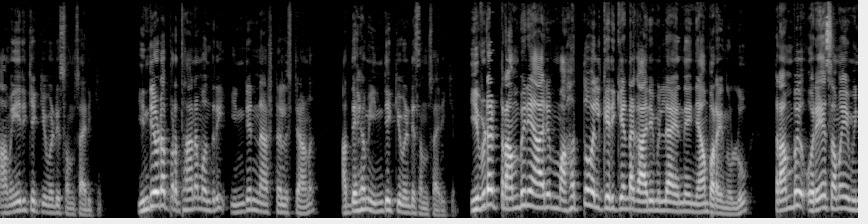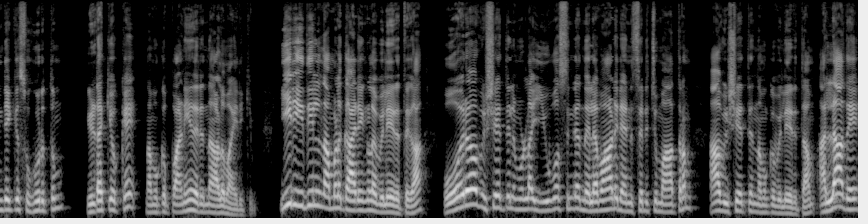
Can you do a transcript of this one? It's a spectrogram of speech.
അമേരിക്കയ്ക്ക് വേണ്ടി സംസാരിക്കും. ഇന്ത്യയുടെ പ്രധാനമന്ത്രി ഇന്ത്യൻ നാഷണലിസ്റ്റ് ആണ്. അദ്ദേഹം ഇന്ത്യയ്ക്ക് വേണ്ടി സംസാരിക്കും. ഇവിടെ ട്രംപിനെ ആരും മഹത്വവൽക്കരിക്കേണ്ട കാര്യമില്ല എന്നേ ഞാൻ പറയുന്നുള്ളൂ. ട്രംപ് ഒരേ സമയം ഇന്ത്യയ്ക്ക് സുഹൃത്തും ഇടയ്ക്കൊക്കെ നമുക്ക് പണി തരുന്ന ആളുമായിരിക്കും. ഈ രീതിയിൽ നമ്മൾ കാര്യങ്ങളെ വിലയിരുത്തുക. ഓരോ വിഷയത്തിലുമുള്ള യു എസിന്റെ നിലപാടിനനുസരിച്ച് മാത്രം ആ വിഷയത്തെ നമുക്ക് വിലയിരുത്താം. അല്ലാതെ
